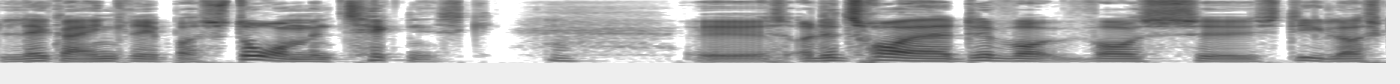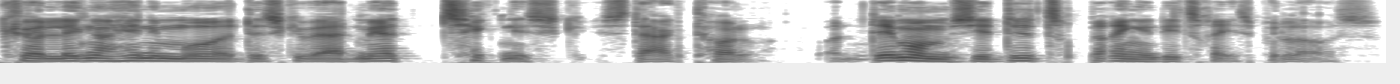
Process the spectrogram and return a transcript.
lækker angriber, stor, men teknisk. Mm. Øh, og det tror jeg, det er vores øh, stil også kører længere hen imod, at det skal være et mere teknisk stærkt hold. Og det må man sige, det bringer de tre spillere også.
